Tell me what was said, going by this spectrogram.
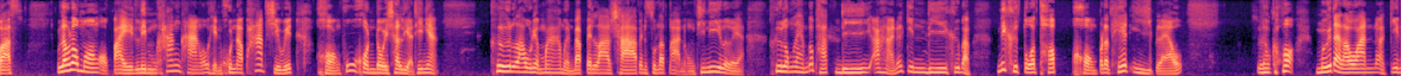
บัสแล้วเรามองออกไปริมข้างทางเราเห็นคุณภาพชีวิตของผู้คนโดยเฉลี่ยที่เนี่ย คือเราเนี่ยมาเหมือนแบบเป็นราชาเป็นสุลต่านของที่นี่เลยอะ่ะคือโรงแรมก็พักดีอาหารก็กินดีคือแบบ นี่คือตัวท็อปของประเทศอียิปต์แล้ว แล้วก็มื้อแต่ละวันอะกิน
